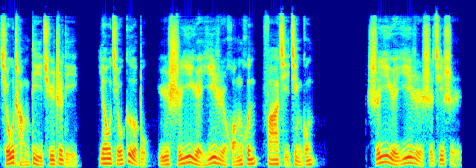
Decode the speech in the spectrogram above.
球场地区之敌，要求各部于十一月一日黄昏发起进攻。十一月一日十七时，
